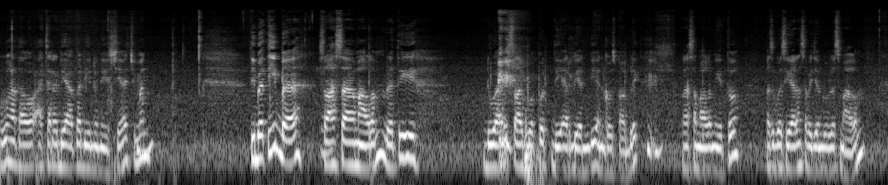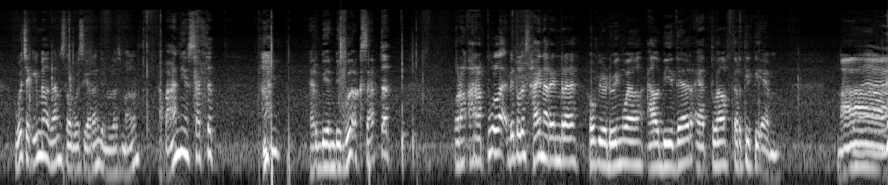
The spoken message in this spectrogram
gue nggak tahu acara dia apa di Indonesia. Cuman tiba-tiba Selasa malam berarti dua hari setelah gue put di Airbnb and goes public. Selasa malam itu pas gue siaran sampai jam 12 malam, gue cek email kan setelah gue siaran jam 12 malam. Apaan nih accepted? Hah? Airbnb gue accepted. Orang Arab pula dia tulis Hi Narendra, hope you're doing well. I'll be there at 12:30 p.m. Ma,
